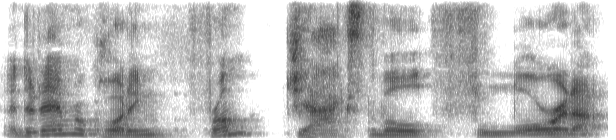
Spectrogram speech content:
and today I'm recording from Jacksonville, Florida.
